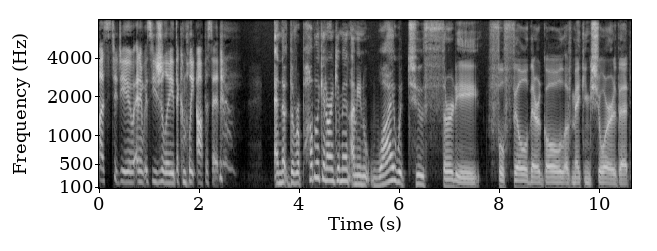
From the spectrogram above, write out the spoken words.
us to do, and it was usually the complete opposite. And the, the Republican argument, I mean, why would 230 fulfill their goal of making sure that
